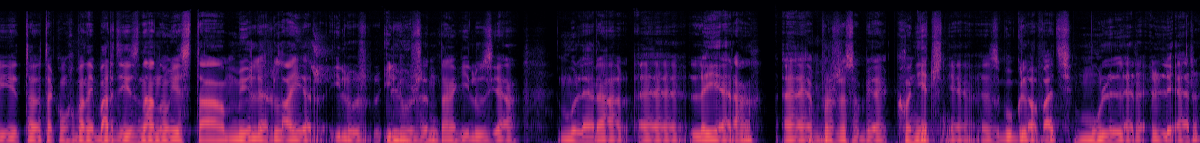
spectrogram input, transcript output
i to, taką chyba najbardziej znaną jest ta Müller-Lyer illu- illusion, tak? iluzja Mullera-Leyera. E, Proszę sobie koniecznie zgooglować Muller-Lyer.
